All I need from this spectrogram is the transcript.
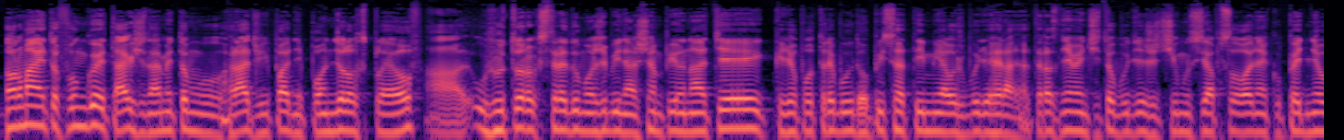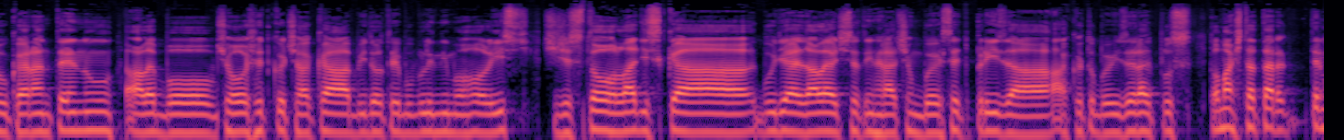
normálne to funguje tak, že dajme tomu hráč vypadne pondelok z playoff a už útorok, stredu môže byť na šampionáte, keď ho potrebujú dopísať tým a už bude hrať. A teraz neviem, či to bude, že či musí absolvovať nejakú 5-dňovú karanténu, alebo čo všetko čaká, aby do tej bubliny mohol ísť. Čiže z toho hľadiska bude aj ďalej, či sa tým hráčom bude chcieť prísť a ako to bude vyzerať. Plus Tomáš Tatar, ten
